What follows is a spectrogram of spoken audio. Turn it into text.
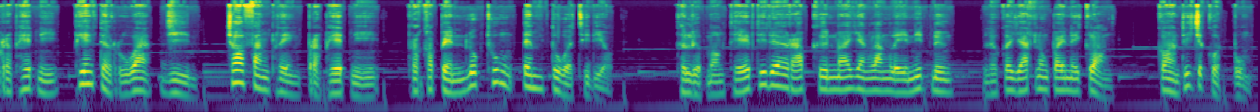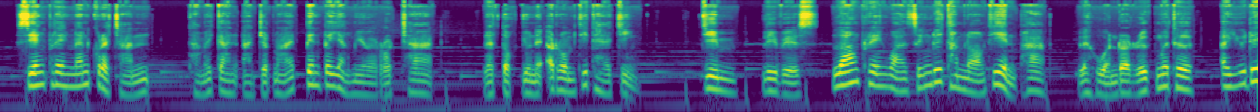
ประเภทนี้ เพียงแต่รู้ว่ายีนชอบฟังเพลงประเภทนี้ เพราะเขาเป็นลูกทุ่งเต็มตัวทีเดียว เธอเหลือบมองเทปที่ได้รับคืนมาอย่างลังเลนิดนึง แล้วก็ยัดลงไปในกล่อง ก่อนที่จะกดปุ่ม เสียงเพลงนั้นกระชั้นทำให้การอ่านจดหมายเป็นไปอย่างมีรสชาติ และตกอยู่ในอารมณ์ที่แท้จริง จิม ลีเวสร้องเพลงหวานซึ้งด้วยทำนองที่เห็นภาพ และหวนระลึกเมื่อเธออายุได้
